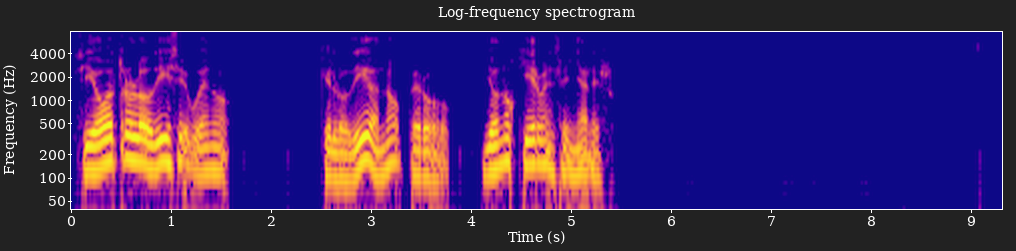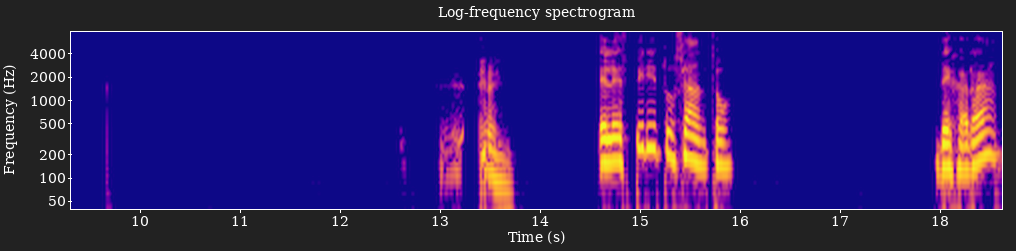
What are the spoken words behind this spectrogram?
Si otro lo dice, bueno, que lo diga, ¿no? Pero yo no quiero enseñar eso. El Espíritu Santo dejará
